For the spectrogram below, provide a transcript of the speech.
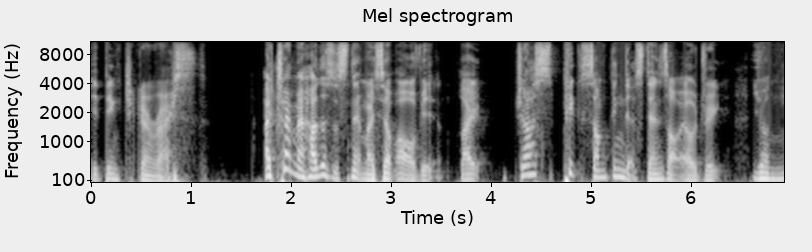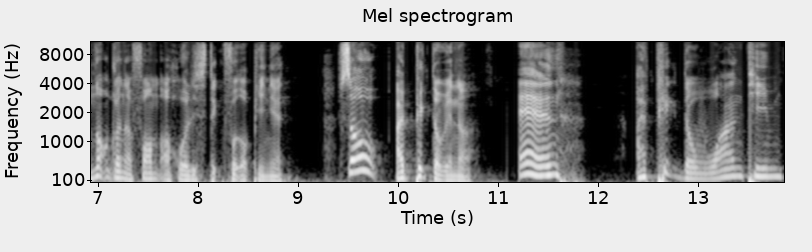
eating chicken rice. I tried my hardest to snap myself out of it. Like, just pick something that stands out, Alderic. You're not gonna form a holistic food opinion. So, I picked the winner. And I picked the one team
